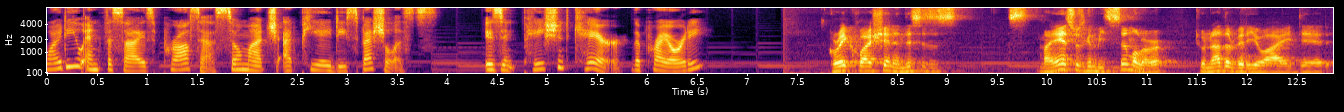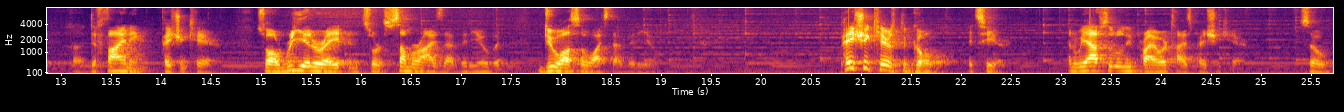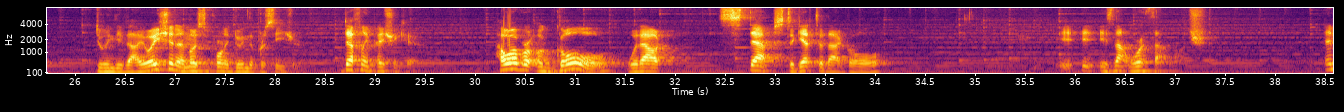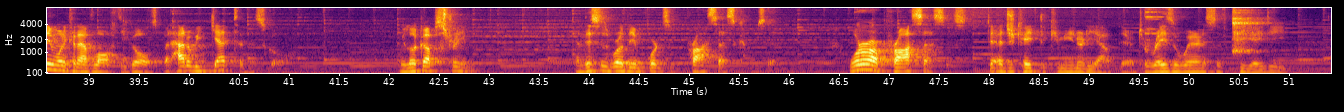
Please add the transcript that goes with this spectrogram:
Why do you emphasize process so much at PAD specialists? Isn't patient care the priority? Great question, and this is my answer is going to be similar to another video I did uh, defining patient care. So I'll reiterate and sort of summarize that video, but do also watch that video. Patient care is the goal. It's here. And we absolutely prioritize patient care. So doing the evaluation and most importantly, doing the procedure. Definitely patient care. However, a goal without steps to get to that goal is not worth that much. Anyone can have lofty goals, but how do we get to this goal? We look upstream. And this is where the importance of process comes in. What are our processes to educate the community out there, to raise awareness of PAD,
